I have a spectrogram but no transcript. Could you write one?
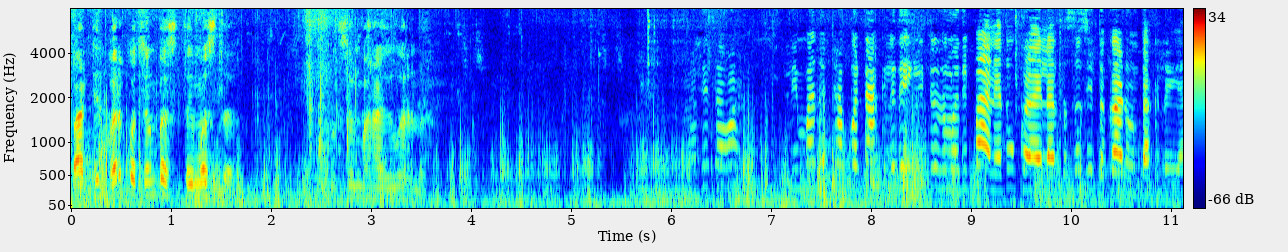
पाठीत भर कोचून बसतंय मस्त. कोचून भरायचं वरण मग ते तेव्हा लिंबाचं थाप टाकलं त्या हिटरमध्ये पाण्यात उकळायला तसंच इथं काढून टाकलं या.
